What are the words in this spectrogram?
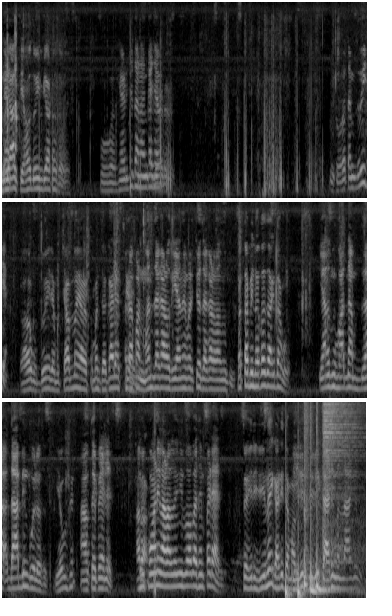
હું હાલ ભેહો દોઈને બેઠો તો ઓવે. હેડજો તને અંકા છે થોડો તમે દોઈ જા. હા હું દોઈ રહ્યા હું ચાલ નહીં આવે તમને જગાડ્યા છે. પણ મન જગાડો તો વળી જગાડવાનું હતું પણ તમે નતા જાગતા બોલ. યાર હું હાથના દા- દાબીને બોલ્યો છું. એવું છે? આવતે પહેલે જ. અમે પાણી વાળા લઈને લોબા થઈને પડ્યા છે. તો એ રી નહીં ગાડી તમારી? ધીરે ગાડી મને લાગે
